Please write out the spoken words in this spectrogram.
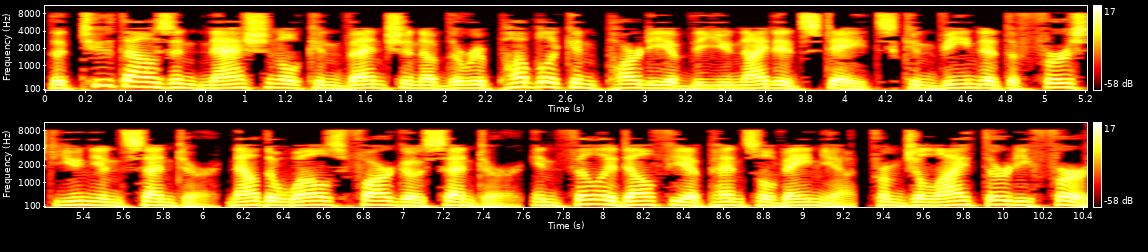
The 2000 National Convention of the Republican Party of the United States convened at the First Union Center now the Wells Fargo Center in Philadelphia, Pennsylvania, from July 31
